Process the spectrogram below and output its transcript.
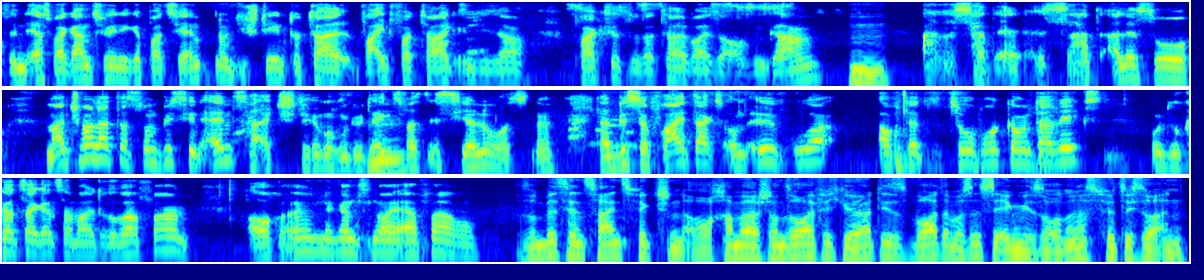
sind erstmal ganz wenige Patienten und die stehen total weit verteilt in dieser Praxis oder teilweise auf dem Gang. Mhm. Also es hat, es hat alles so, manchmal hat das so ein bisschen Endzeitstimmung. Du denkst, mhm. was ist hier los? Ne? Dann bist du freitags um 11 Uhr auf der Zoobrücke unterwegs und du kannst da ganz normal drüber fahren. Auch äh, eine ganz neue Erfahrung. So ein bisschen Science Fiction auch. Haben wir schon so häufig gehört, dieses Wort, aber es ist irgendwie so, ne? Es fühlt sich so an.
